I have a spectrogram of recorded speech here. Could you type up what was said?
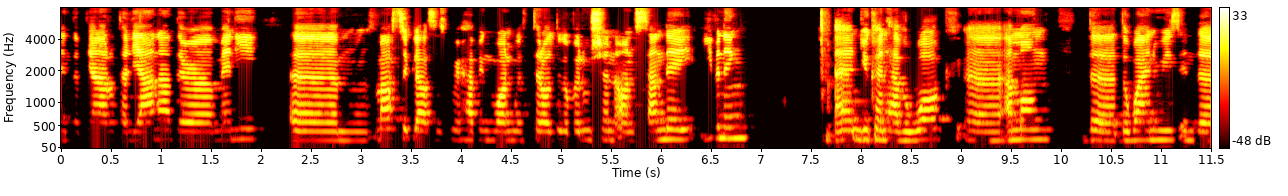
in the Piana Rotaliana. There are many um, master classes. We're having one with Teroldego Evolution on Sunday evening, and you can have a walk uh, among the, the wineries in the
